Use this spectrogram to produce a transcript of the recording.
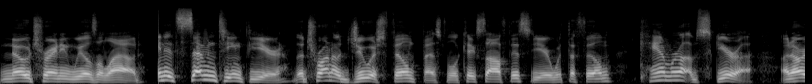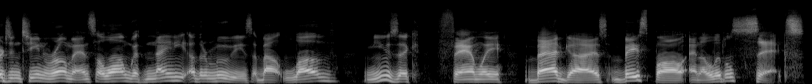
no training wheels allowed. In its 17th year, the Toronto Jewish Film Festival kicks off this year with the film Camera Obscura, an Argentine romance along with 90 other movies about love, music, family, bad guys, baseball, and a little sex.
